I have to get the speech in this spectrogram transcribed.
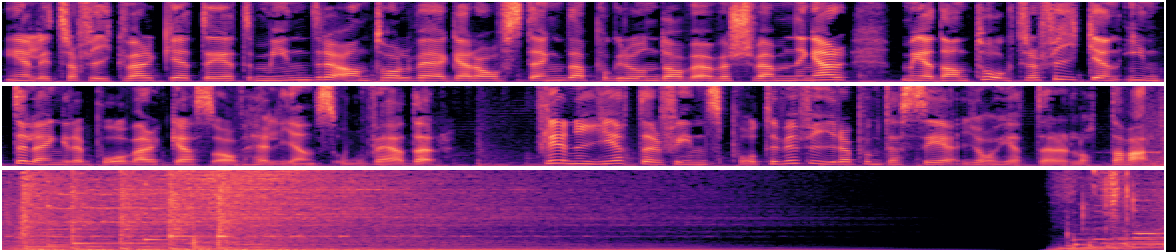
Enligt Trafikverket är ett mindre antal vägar avstängda på grund av översvämningar medan tågtrafiken inte längre påverkas av helgens oväder. Fler nyheter finns på tv4.se. Jag heter Lotta Wall. Ett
